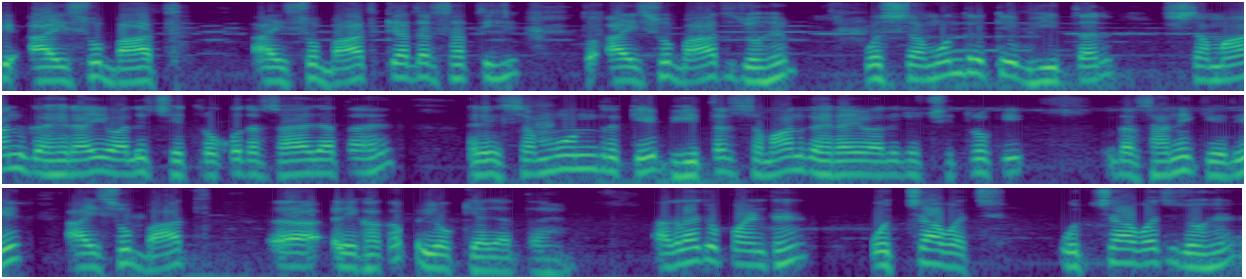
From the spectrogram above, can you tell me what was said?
कि आइसोबाथ आइसोबाथ क्या दर्शाती है। तो आइसोबाथ जो है, वो समुद्र के भीतर समान गहराई वाले क्षेत्रों को दर्शाया जाता है। यानी समुद्र के भीतर समान गहराई वाले जो क्षेत्रों की दर्शाने के लिए आइसोबाथ रेखा का प्रयोग किया जाता है। अगला जो पॉइंट है, उच्चावच। उच्चावच जो है,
